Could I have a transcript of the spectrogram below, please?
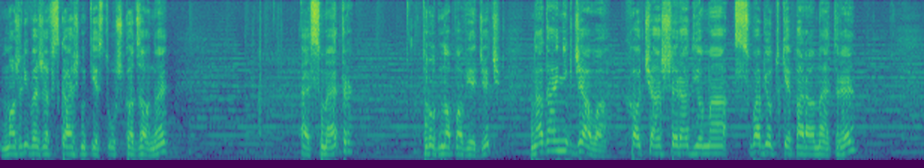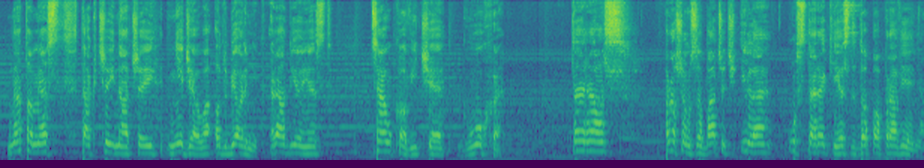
Możliwe, że wskaźnik jest uszkodzony. S-metr. Trudno powiedzieć. Nadajnik działa, chociaż radio ma słabiutkie parametry. Natomiast tak czy inaczej nie działa odbiornik. Radio jest całkowicie głuche. Teraz proszę zobaczyć, ile usterek jest do poprawienia.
